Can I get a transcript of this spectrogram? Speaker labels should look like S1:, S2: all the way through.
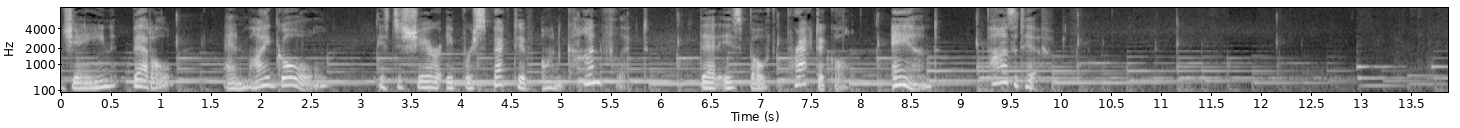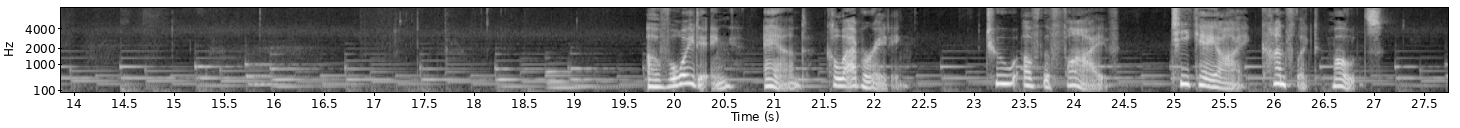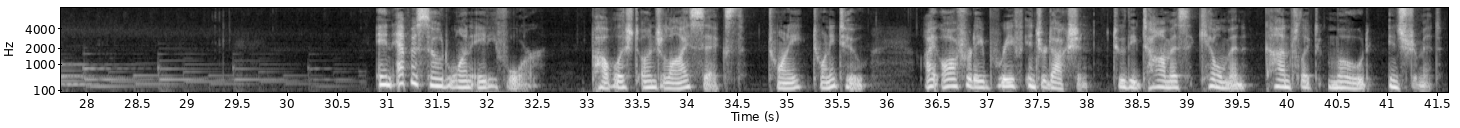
S1: Jane Bettel, and my goal is to share a perspective on conflict that is both practical and positive. Avoiding and collaborating, two of the five TKI conflict modes. In episode 184, published on July 6, 2022, I offered a brief introduction to the Thomas Kilmann conflict mode instrument.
